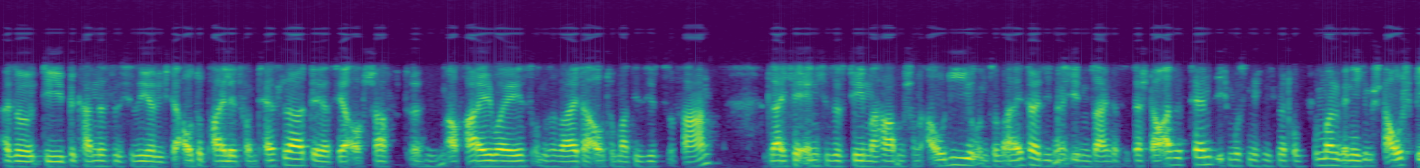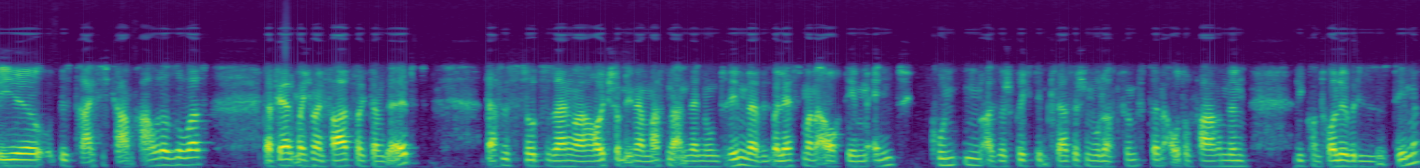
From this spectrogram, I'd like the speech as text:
Also die bekannteste ist sicherlich der Autopilot von Tesla, der es ja auch schafft, ähm, auf Highways und so weiter automatisiert zu fahren. Gleiche ähnliche Systeme haben schon Audi und so weiter, die dann eben sagen, das ist der Stauassistent, ich muss mich nicht mehr darum kümmern, wenn ich im Stau stehe bis 30 km/h oder sowas. Da fährt manchmal ein Fahrzeug dann selbst. Das ist sozusagen heute schon in der Massenanwendung drin. Da überlässt man auch dem Endkunden, also sprich dem klassischen 0815 Autofahrenden, die Kontrolle über diese Systeme.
